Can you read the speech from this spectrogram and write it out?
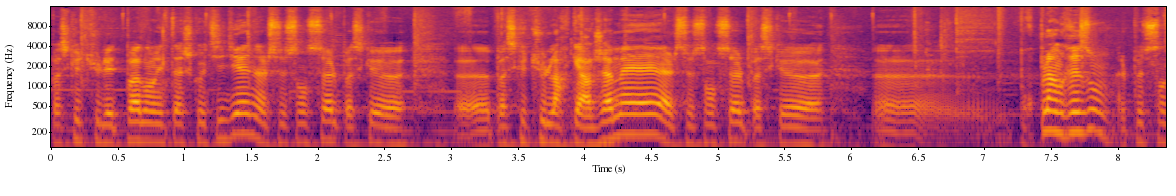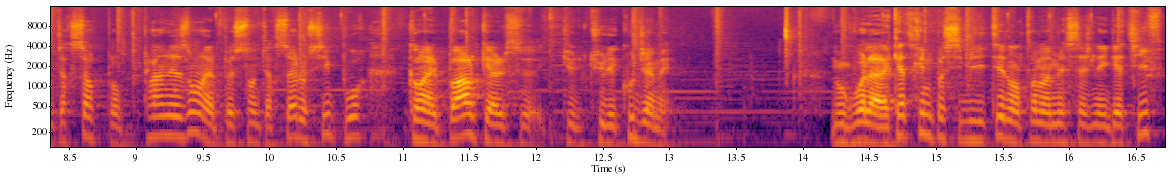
parce que tu l'aides pas dans les tâches quotidiennes, elle se sent seule parce que, parce que tu la regardes jamais, elle se sent seule parce que, pour plein de raisons, elle peut se sentir seule pour plein de raisons, elle peut se sentir seule aussi pour quand elle parle, qu'elle que tu l'écoutes jamais. Donc voilà, la quatrième possibilité d'entendre un message négatif,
